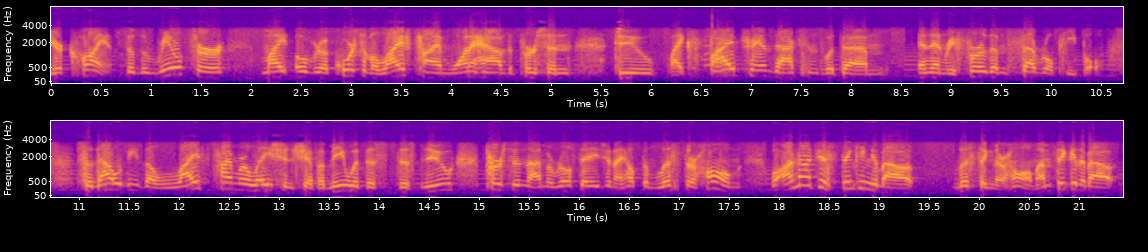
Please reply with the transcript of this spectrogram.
your client. So the realtor might, over the course of a lifetime, want to have the person do like five transactions with them and then refer them several people. So that would be the lifetime relationship of me with this, this new person. I'm a real estate agent. I help them list their home. Well, I'm not just thinking about listing their home. I'm thinking about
